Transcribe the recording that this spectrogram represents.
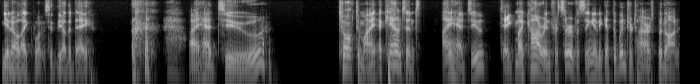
You know, like what was it the other day? I had to talk to my accountant. I had to take my car in for servicing and to get the winter tires put on.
